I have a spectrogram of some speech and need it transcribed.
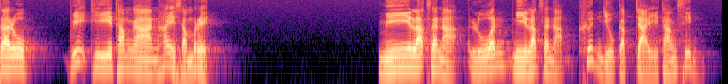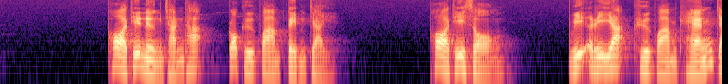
สรุปวิธีทำงานให้สำเร็จ มีลักษณะล้วนมีลักษณะขึ้นอยู่กับใจทั้งสิ้น ข้อที่หนึ่งฉันทะก็คือความเต็มใจ ข้อที่สอง วิริยะคือความแข็งใจ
